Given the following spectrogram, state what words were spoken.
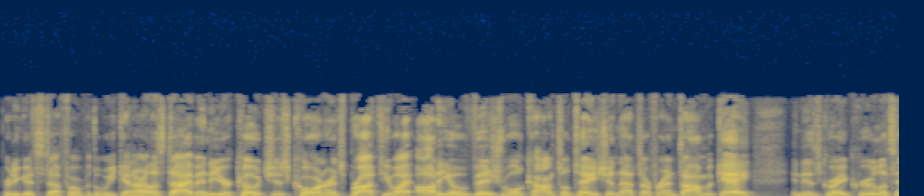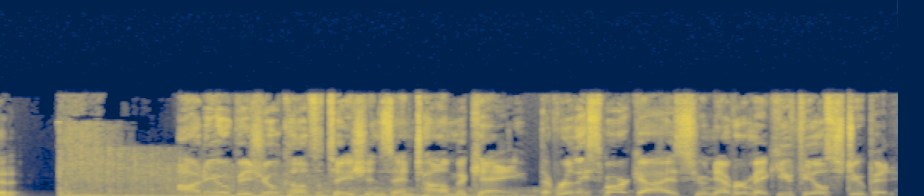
pretty good stuff over the weekend. All right, let's dive into your coach's corner. It's brought to you by Audio Visual Consultation. That's our friend Tom McKay and his great crew. Let's hit it. Audio Visual Consultations and Tom McKay, the really smart guys who never make you feel stupid.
